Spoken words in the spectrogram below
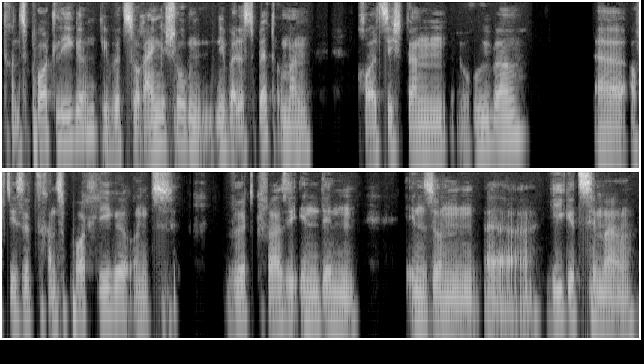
Transportliege, die wird so reingeschoben neben das Bett und man rollt sich dann rüber äh, auf diese Transportliege und wird quasi in den in so ein äh, Wiegezimmer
